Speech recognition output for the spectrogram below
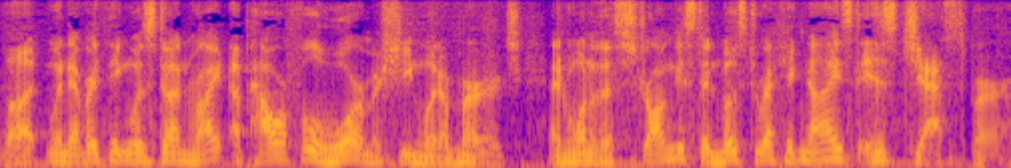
But when everything was done right, a powerful war machine would emerge emerge, and one of the strongest and most recognized is Jasper.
